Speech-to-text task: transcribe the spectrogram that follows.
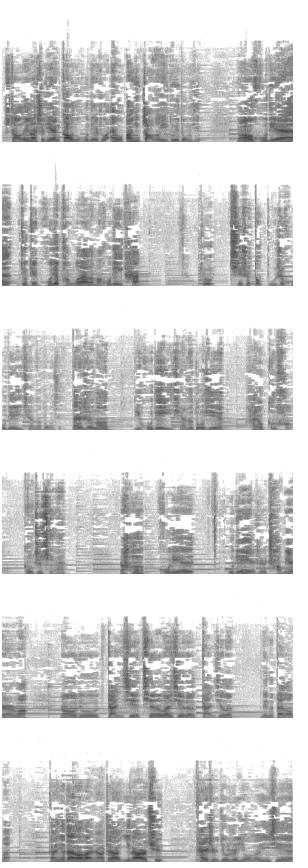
找了一段时间，告诉蝴蝶说：“哎，我帮你找到一堆东西。”然后蝴蝶就给蝴蝶捧过来了嘛。蝴蝶一看，就其实都不是蝴蝶以前的东西，但是呢，比蝴蝶以前的东西还要更好、更值钱。然后蝴蝶。蝴蝶也是场面人嘛，然后就感谢千恩万谢的感谢了那个戴老板，感谢戴老板，然后这样一来二去，开始就是有了一些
